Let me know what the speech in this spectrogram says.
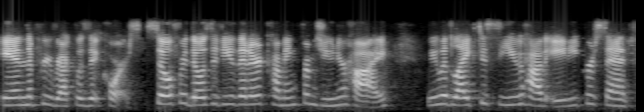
in the prerequisite course. So for those of you that are coming from junior high, we would like to see you have 80%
